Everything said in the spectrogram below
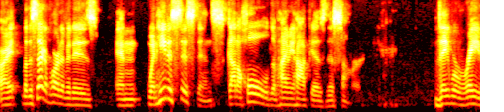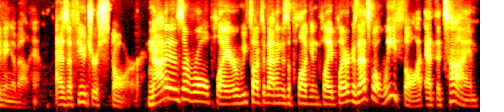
All right. But the second part of it is, and when Heat assistants got a hold of Jaime Jaquez this summer, they were raving about him as a future star, not as a role player. We've talked about him as a plug and play player because that's what we thought at the time.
